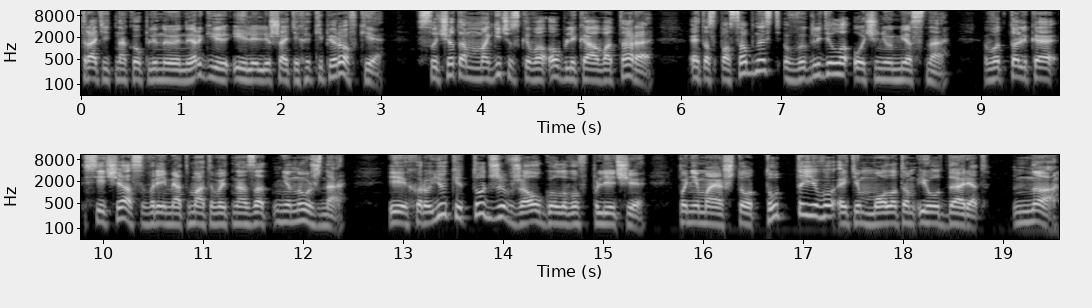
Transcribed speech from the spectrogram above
тратить накопленную энергию или лишать их экипировки. С учетом магического облика аватара, эта способность выглядела очень уместно. Вот только сейчас время отматывать назад не нужно. И Харуюки тут же вжал голову в плечи, понимая, что тут-то его этим молотом и ударят. Но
